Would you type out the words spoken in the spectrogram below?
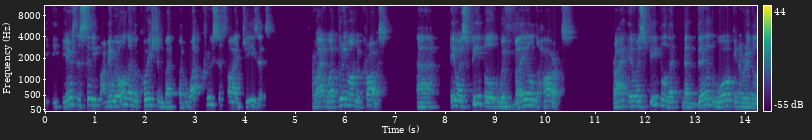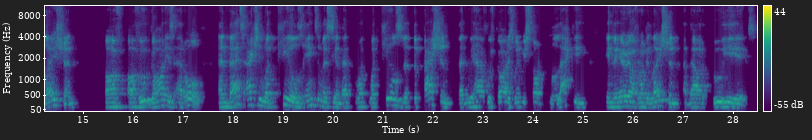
here's the city. I mean, we all know the question, but but what crucified Jesus? Right? What put him on the cross? Uh, it was people with veiled hearts. Right? It was people that that didn't walk in a revelation of of who God is at all. And that's actually what kills intimacy and that what, what kills the, the passion that we have with god is when we start lacking in the area of revelation about who he is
